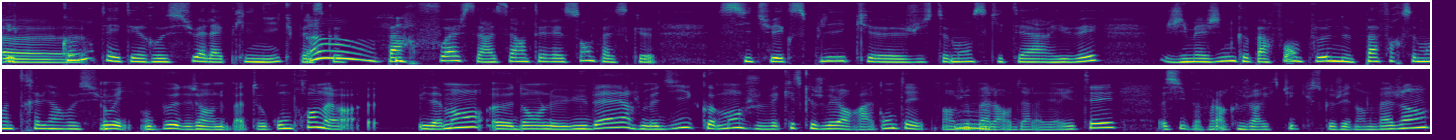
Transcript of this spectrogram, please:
Euh, comment tu as été reçue à la clinique? Parce que ah. parfois, c'est assez intéressant parce que si tu expliques euh, justement ce qui t'est arrivé, j'imagine que parfois on peut ne pas forcément être très bien reçu. Oui, on peut déjà ne pas te comprendre. Alors, évidemment, euh, dans le Uber, je me dis comment je vais, qu'est-ce que je vais leur raconter? Enfin, je vais mm. pas leur dire la vérité. Aussi, il va falloir que je leur explique ce que j'ai dans le vagin.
